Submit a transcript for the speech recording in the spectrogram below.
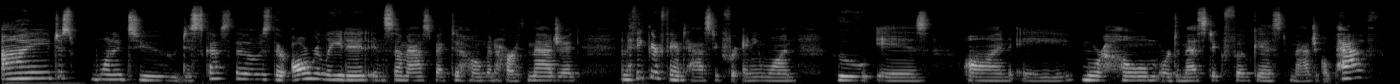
I just wanted to discuss those. They're all related in some aspect to home and hearth magic, and I think they're fantastic for anyone who is on a more home or domestic focused magical path,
